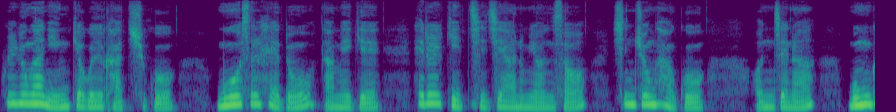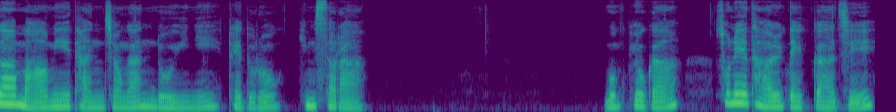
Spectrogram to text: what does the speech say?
훌륭한 인격을 갖추고 무엇을 해도 남에게 해를 끼치지 않으면서 신중하고 언제나 몸과 마음이 단정한 노인이 되도록 힘써라. 목표가 손에 닿을 때까지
